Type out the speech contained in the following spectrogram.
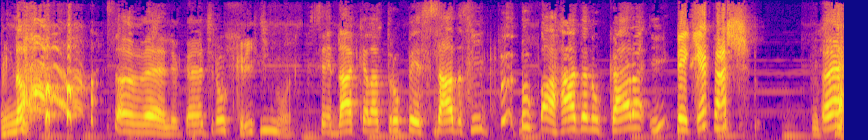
Nossa, velho, o cara tirou um crítico, mano. Você dá aquela tropeçada assim, barrada no cara e. Peguei a caixa. É.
